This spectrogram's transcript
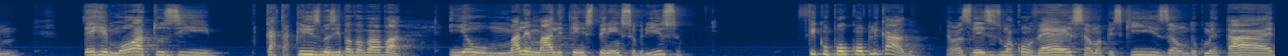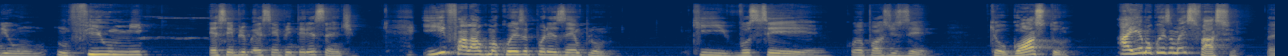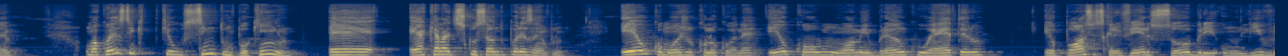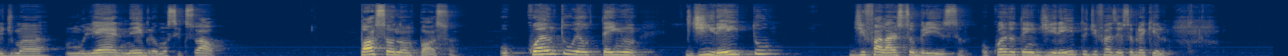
terremotos e cataclismas e papapá. E eu male male tenho experiência sobre isso fica um pouco complicado. Então, às vezes, uma conversa, uma pesquisa, um documentário, um, um filme é sempre, é sempre interessante. E falar alguma coisa, por exemplo, que você, como eu posso dizer, que eu gosto, aí é uma coisa mais fácil, né? Uma coisa assim, que, que eu sinto um pouquinho é, é aquela discussão do, por exemplo, eu, como o Ângelo colocou, né? Eu, como um homem branco, hétero, eu posso escrever sobre um livro de uma mulher negra homossexual? Posso ou não posso? O quanto eu tenho direito de falar sobre isso? O quanto eu tenho direito de fazer sobre aquilo?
